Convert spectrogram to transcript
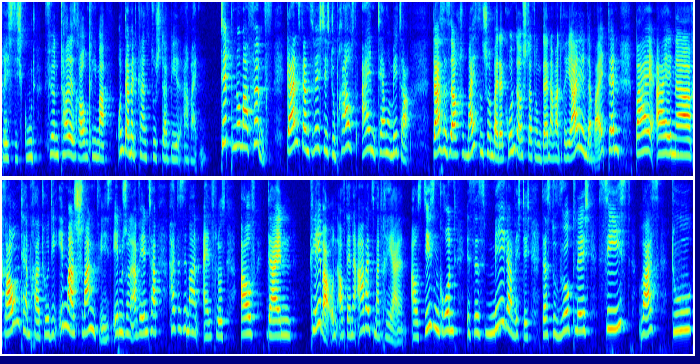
richtig gut für ein tolles Raumklima und damit kannst du stabil arbeiten. Tipp Nummer 5, ganz, ganz wichtig, du brauchst ein Thermometer. Das ist auch meistens schon bei der Grundausstattung deiner Materialien dabei, denn bei einer Raumtemperatur, die immer schwankt, wie ich es eben schon erwähnt habe, hat es immer einen Einfluss auf dein Kleber und auf deine Arbeitsmaterialien. Aus diesem Grund ist es mega wichtig, dass du wirklich siehst, was du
